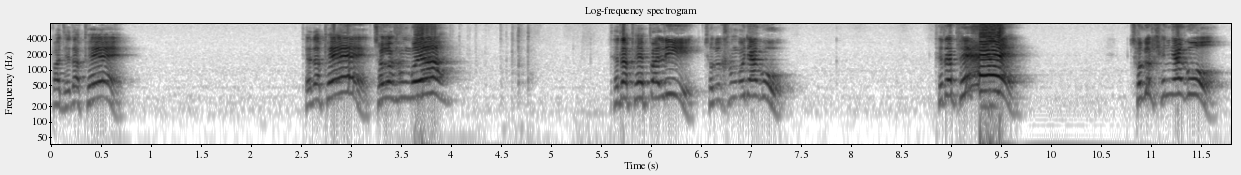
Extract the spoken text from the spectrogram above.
빨리 대답해. 대답해. 저격한 거야? 대답해 빨리. 저격한 거냐고? 대답해! 저격했냐고?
